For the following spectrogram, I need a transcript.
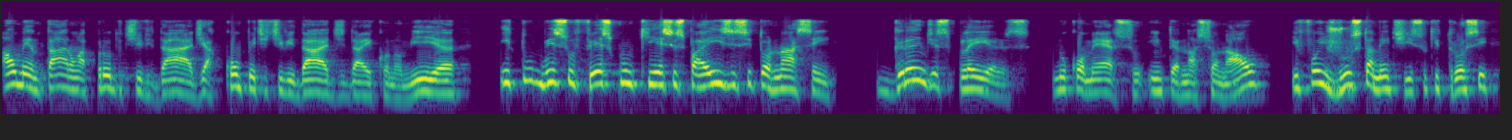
aumentaram a produtividade, a competitividade da economia, e tudo isso fez com que esses países se tornassem grandes players no comércio internacional, e foi justamente isso que trouxe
